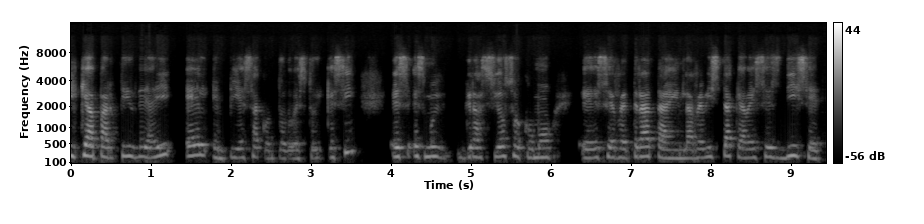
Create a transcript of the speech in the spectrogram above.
y que a partir de ahí él empieza con todo esto y que sí, es, es muy gracioso como eh, se retrata en la revista que a veces dice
